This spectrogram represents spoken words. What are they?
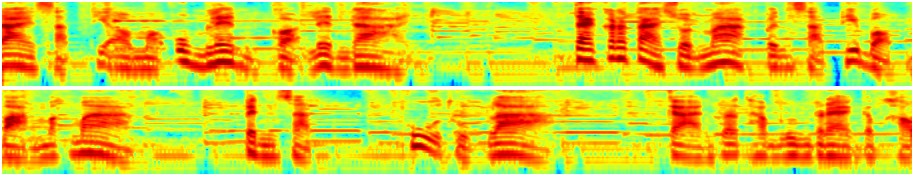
ได้สัตว์ที่เอามาอุ้มเล่นก่อนเล่นได้ แต่กระต่ายส่วนมากเป็นสัตว์ที่บอบบางมากๆ เป็นสัตว์ผู้ถูกล่า การกระทำรุนแรงกับเขา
